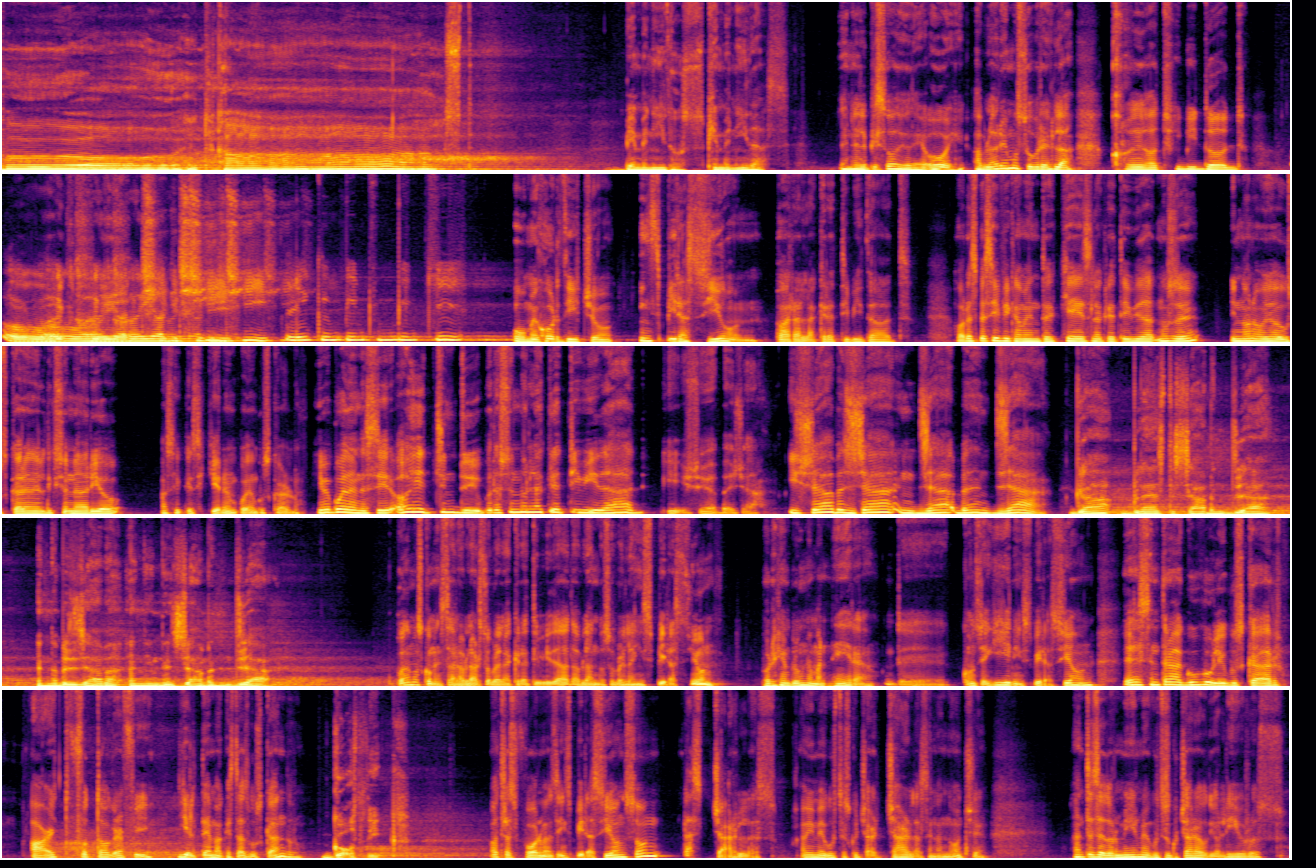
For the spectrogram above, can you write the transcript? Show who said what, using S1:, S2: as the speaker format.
S1: Podcast. Bienvenidos, bienvenidas. En el episodio de hoy hablaremos sobre la creatividad. O mejor dicho, inspiración para la creatividad. Ahora específicamente, ¿qué es la creatividad? No sé, y no lo voy a buscar en el diccionario, así que si quieren pueden buscarlo. Y me pueden decir, oye, Chindy, pero eso no es la creatividad. Y ya, ya. Y ya, ya, ya, ya.
S2: God bless the Shabbat and the Bajaba and the Shabbat
S1: Podemos comenzar a hablar sobre la creatividad hablando sobre la inspiración. Por ejemplo, una manera de conseguir inspiración es entrar a Google y buscar art, photography y el tema que estás buscando.
S2: Gothic.
S1: Otras formas de inspiración son las charlas. A mí me gusta escuchar charlas en la noche. Antes de dormir me gusta escuchar audiolibros.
